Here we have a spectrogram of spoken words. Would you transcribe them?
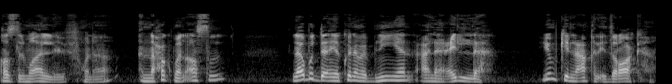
قصد المؤلف هنا أن حكم الأصل لا بد أن يكون مبنيا على علة يمكن العقل إدراكها.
